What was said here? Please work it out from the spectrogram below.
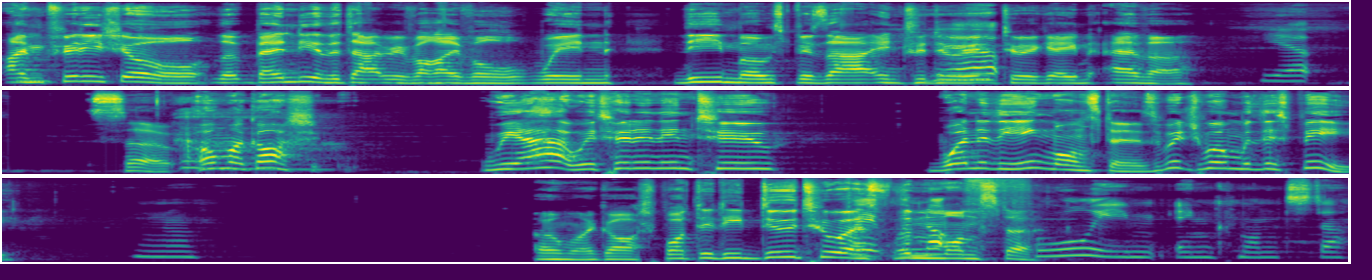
I'm pretty sure that Bendy and the Dark Revival win the most bizarre intro to, Yep. to a game ever. Yep. So, oh my gosh, we are. We're turning into one of the ink monsters. Which one would this be? No. Oh my gosh, what did he do to us, Wait, the monster? fully ink monster.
